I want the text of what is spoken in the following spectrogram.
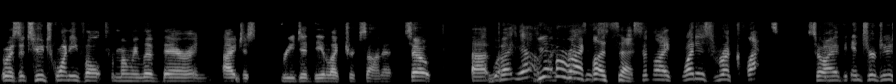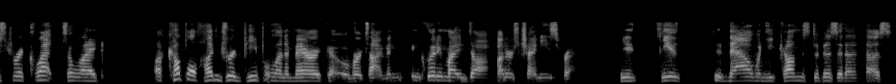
It was a 220 volt from when we lived there, and I just redid the electrics on it. So uh, but yeah, we have a raclette set. And like, what is raclette? So I've introduced raclette to like a couple hundred people in America over time, and including my daughter's Chinese friend. He he now when he comes to visit us,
